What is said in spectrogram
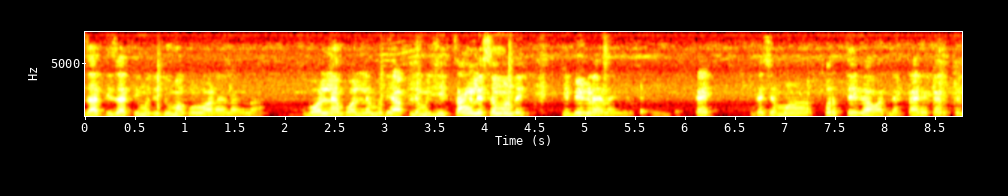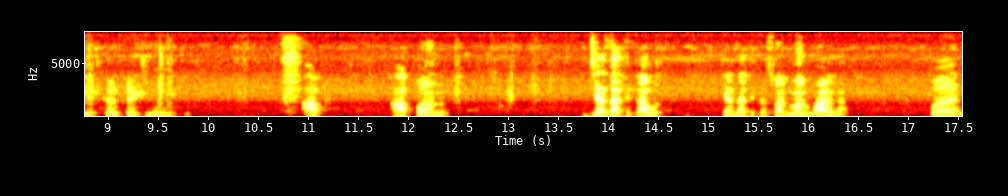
जाती जातीमध्ये धुमाकूळ वाढायला लागला. बोलण्या बोलण्यामध्ये आपले म्हणजे चांगले संबंध आहे हे बिघडायला लागले. काय? त्याच्यामुळं प्रत्येक गावातल्या कार्यकर्त्याला कळकळीची विनंती. आप आपण ज्या जातीत आहोत त्या जातीचा स्वाभिमान बाळगा पण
